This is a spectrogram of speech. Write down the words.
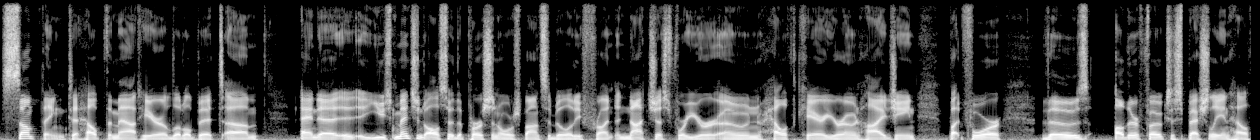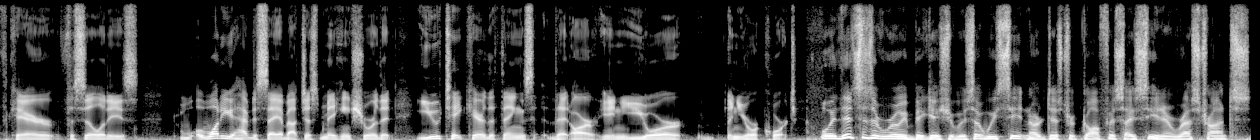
something to help them out here a little bit. Um, and uh, you mentioned also the personal responsibility front, not just for your own health care, your own hygiene, but for those other folks, especially in healthcare facilities what do you have to say about just making sure that you take care of the things that are in your in your court? Well, this is a really big issue. So we see it in our district office. I see it in restaurants.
